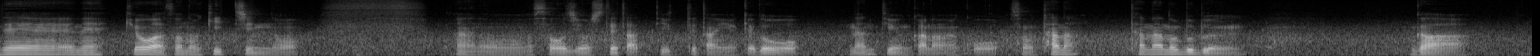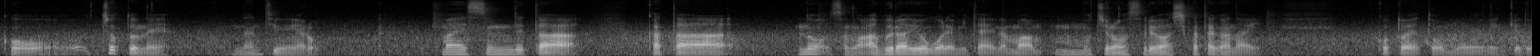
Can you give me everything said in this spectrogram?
でね今日はそのキッチンのあの掃除をしてたって言ってたんやけど何て言うんかなこうその棚棚の部分がこうちょっとね何て言うんやろ。前住んでた方のその油汚れみたいなまあもちろんそれは仕方がないことやと思うねんけど。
